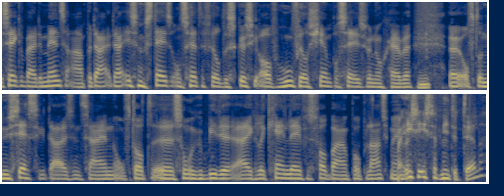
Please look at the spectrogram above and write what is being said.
zeker bij de mensapen, daar, daar is nog steeds ontzettend veel discussie over hoeveel chimpansees we nog hebben. Hm. of er nu 60.000 zijn, of dat sommige gebieden eigenlijk geen levensvatbare populatie meer maar hebben. Maar is, is dat niet te tellen?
